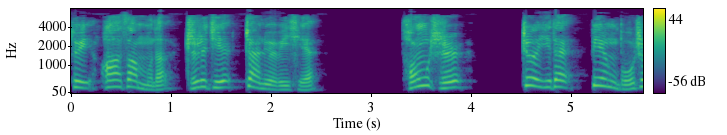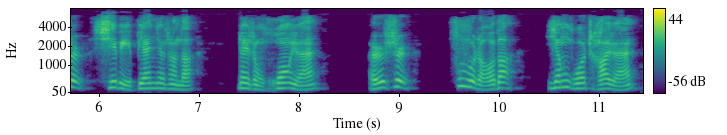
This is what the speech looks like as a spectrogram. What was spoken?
对阿萨姆的直接战略威胁，同时这一带并不是西北边境上的那种荒原，而是富饶的英国茶园、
